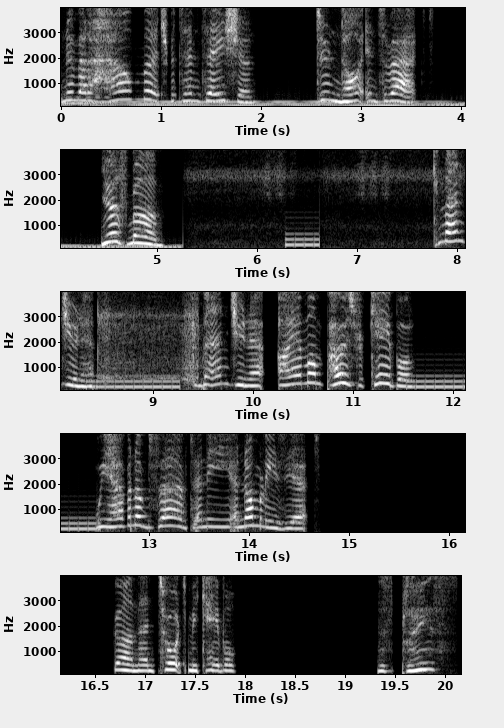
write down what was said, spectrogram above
No matter how much of a temptation, do not interact. Yes, ma'am. Command unit. Command unit, I am on post with Cable. We haven't observed any anomalies yet. Go on then, talk to me, Cable. This place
